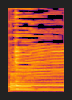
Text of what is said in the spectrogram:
Yeah.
